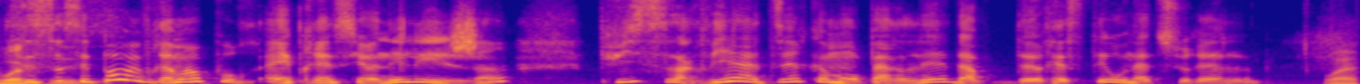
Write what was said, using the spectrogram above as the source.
C'est ça, c'est pas vraiment pour impressionner les gens, puis ça revient à dire, comme on parlait, de rester au naturel. Ouais.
